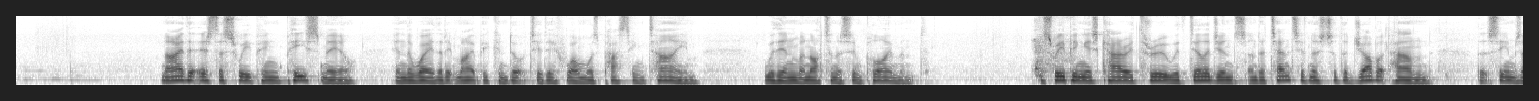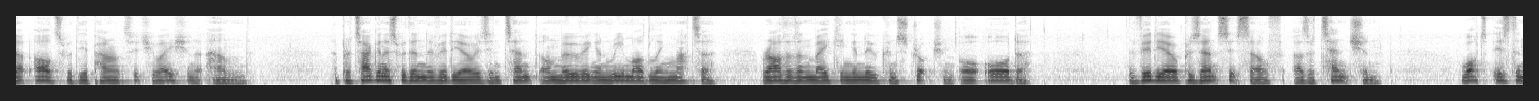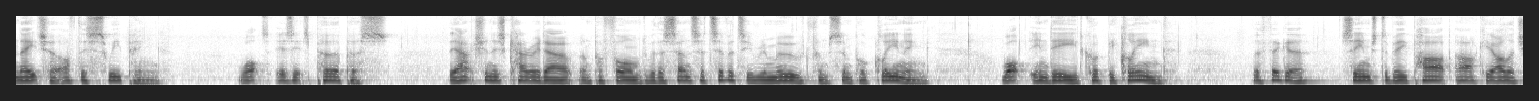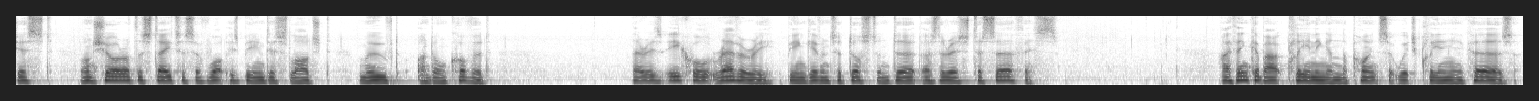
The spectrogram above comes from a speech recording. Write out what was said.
Neither is the sweeping piecemeal in the way that it might be conducted if one was passing time within monotonous employment. The sweeping is carried through with diligence and attentiveness to the job at hand that seems at odds with the apparent situation at hand. The protagonist within the video is intent on moving and remodeling matter rather than making a new construction or order. The video presents itself as a tension. What is the nature of this sweeping? What is its purpose? The action is carried out and performed with a sensitivity removed from simple cleaning what indeed could be cleaned. The figure seems to be part archaeologist, unsure of the status of what is being dislodged, moved, and uncovered. There is equal reverie being given to dust and dirt as there is to surface. I think about cleaning and the points at which cleaning occurs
